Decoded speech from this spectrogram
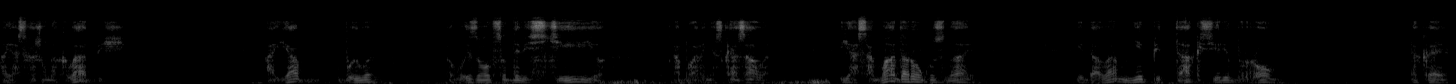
а я схожу на кладбище. А я было вызвался довести ее, а барыня сказала, я сама дорогу знаю, и дала мне пятак серебром. Такая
